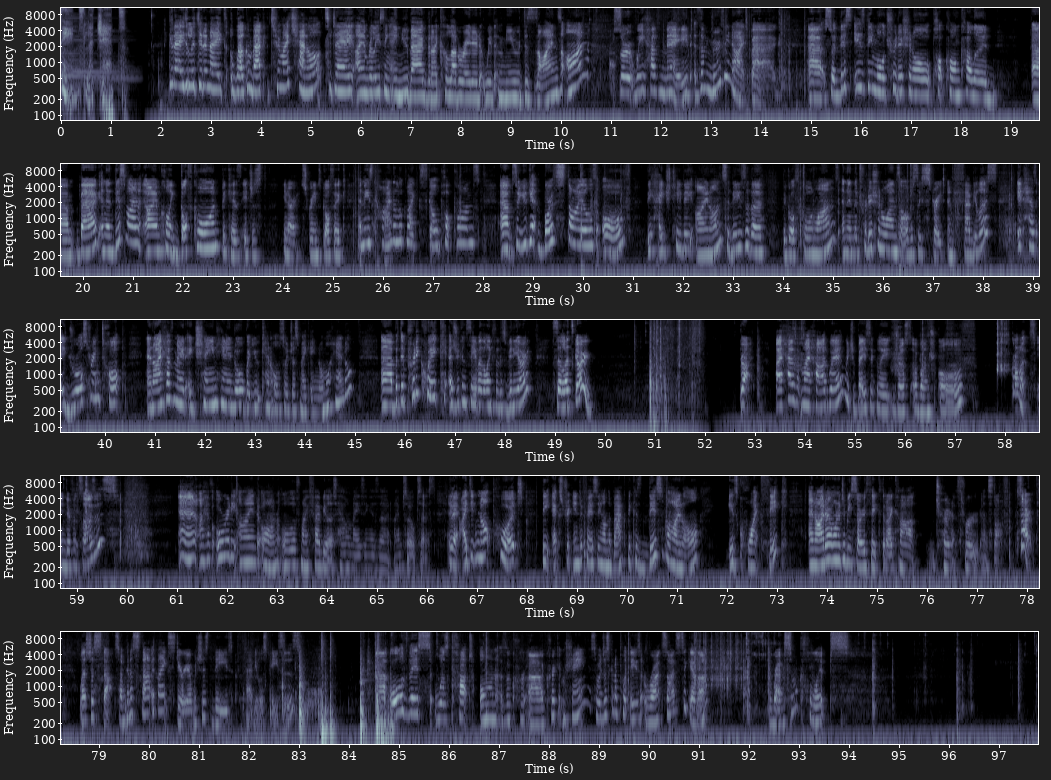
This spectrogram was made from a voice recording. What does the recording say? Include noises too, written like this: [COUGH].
Seams Legit. G'day legitimates, welcome back to my channel. Today I am releasing a new bag that I collaborated with Mew Designs on. So we have made the movie night bag. Uh, so this is the more traditional popcorn colored um, bag. And then this one I am calling Gothcorn because it just, you know, screams gothic. And these kind of look like skull popcorns. Um, so you get both styles of the HTV iron-on. So these are the, the Gothcorn ones. And then the traditional ones are obviously straight and fabulous. It has a drawstring top and I have made a chain handle, but you can also just make a normal handle. Uh, but they're pretty quick, as you can see by the length of this video. So let's go. Right, I have my hardware, which are basically just a bunch of grommets in different sizes. And I have already ironed on all of my fabulous. How amazing is that? I'm so obsessed. Anyway, I did not put the extra interfacing on the back because this vinyl is quite thick and I don't want it to be so thick that I can't turn it through and stuff. So let's just start. So I'm going to start with my exterior, which is these fabulous pieces. Uh, all of this was cut on the uh, Cricut machine. So we're just going to put these right sides together. Grab some clips.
